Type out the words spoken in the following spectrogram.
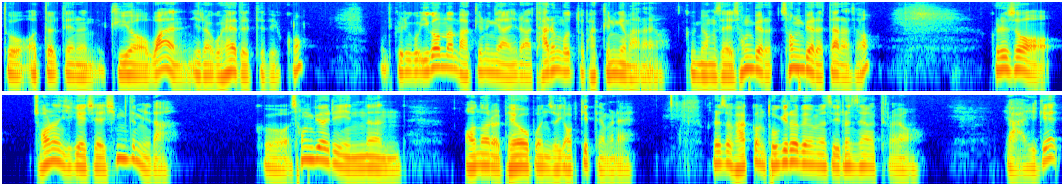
또 어떨 때는 귀여완이라고 해야 될 때도 있고 그리고 이것만 바뀌는 게 아니라 다른 것도 바뀌는 게 많아요. 그 명사의 성별 성별에 따라서 그래서 저는 이게 제일 힘듭니다. 그 성별이 있는 언어를 배워본 적이 없기 때문에 그래서 가끔 독일어 배우면서 이런 생각 들어요. 야 이게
